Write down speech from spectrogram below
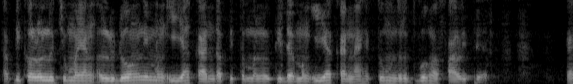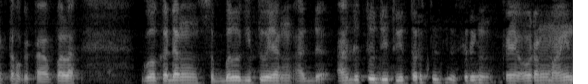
Tapi kalau lu cuma yang lu doang nih mengiyakan tapi temen lu tidak mengiyakan nah itu menurut gue nggak valid ya. Nggak tau kenapa lah. Gue kadang sebel gitu yang ada ada tuh di twitter tuh sering kayak orang main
